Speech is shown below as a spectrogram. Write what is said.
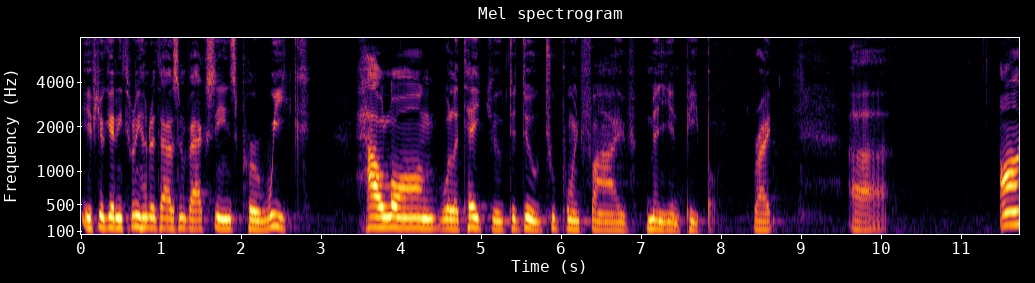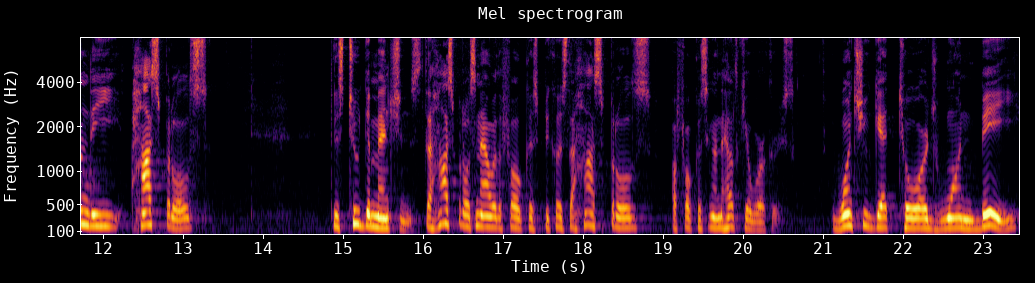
If you're getting 300,000 vaccines per week, how long will it take you to do 2.5 million people, right? Uh, On the hospitals, there's two dimensions. The hospitals now are the focus because the hospitals are focusing on the healthcare workers. Once you get towards 1B,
